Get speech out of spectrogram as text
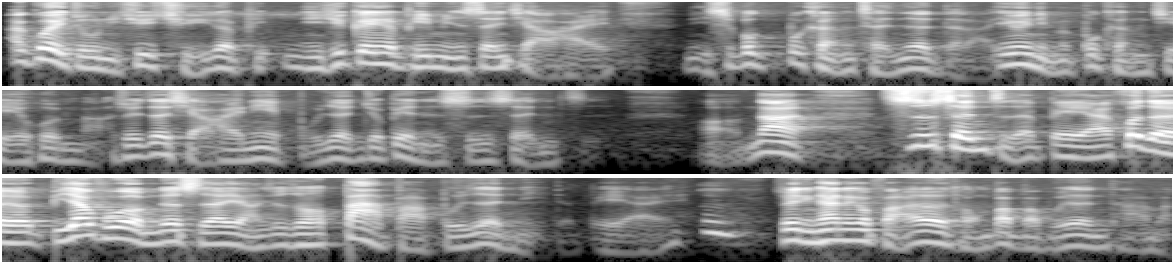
啊，贵族你去娶一个平，你去跟一个平民生小孩。你是不不可能承认的啦，因为你们不可能结婚嘛，所以这小孩你也不认，就变成私生子。哦，那私生子的悲哀，或者比较符合我们的时代讲，就是说爸爸不认你的悲哀。嗯，所以你看那个法厄同，爸爸不认他嘛，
